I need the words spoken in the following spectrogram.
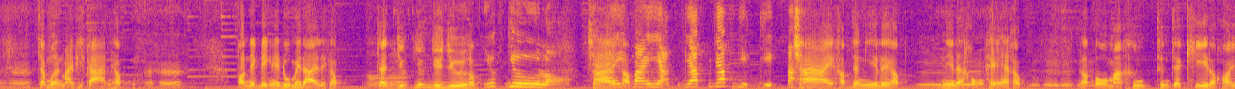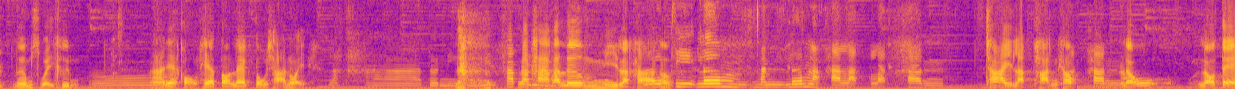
อือฮะจะเหมือนไม้พิการครับ อือฮะ ตอนเด็กๆเนี่ยดูไม่ได้เลยครับ อ๋อ จะยึกยึกยือยือครับ ยึกยือเหรอใช่ครับใใบยักยับยับหยิกหยิกปะ ใช่ครับอย่างนี้เลยครับ อืม นี่แหละของแท้ครับ อือฮึอือฮึแล้วโตมาครึ่งถึงจะขี้แล้วค่อยเริ่มสวยขึ้นอ๋อออ่าเนี่ยของแท้ตอนแรกโตช้าหน่อย ราคาตัวนี้ถ้าเป็นราคาก็เริ่มมีราคาเริ่คมรับ ที่เริ่มมันเริ่มราคาหลักหลักพัน ใช่หลักพันครับ หลักพันเนอะ แล้ว แล้วแต่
